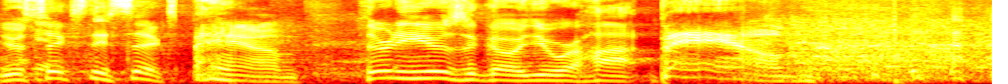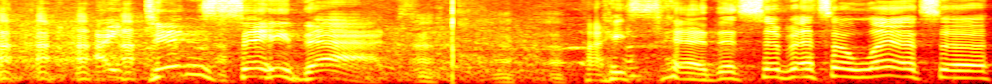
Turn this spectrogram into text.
you're 66, bam. 30 years ago you were hot, bam. I didn't say that. I said that's a, that's a that's a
